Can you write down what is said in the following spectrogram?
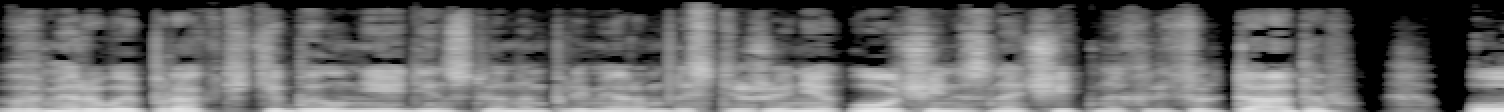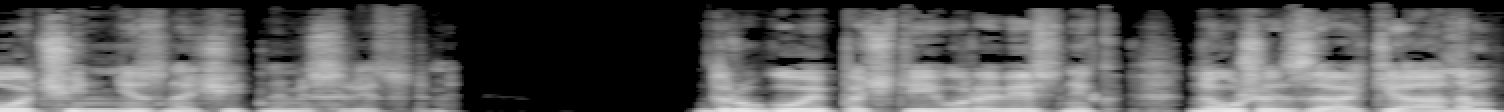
в мировой практике был не единственным примером достижения очень значительных результатов очень незначительными средствами. Другой, почти его ровесник, но уже за океаном,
